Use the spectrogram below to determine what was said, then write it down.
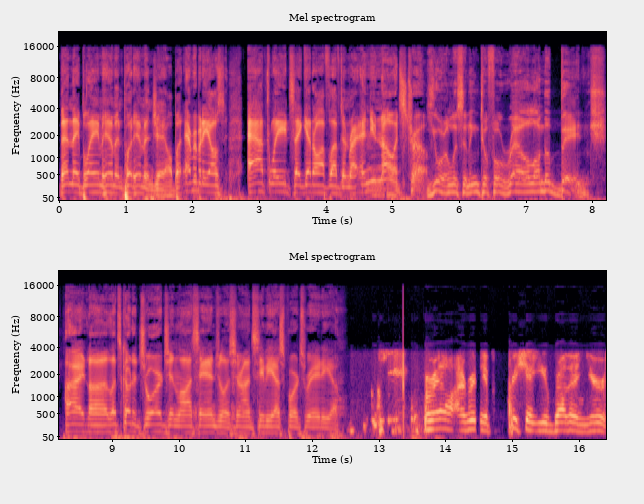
then they blame him and put him in jail. But everybody else, athletes, they get off left and right. And you know it's true. You're listening to Ferrall on the bench. All right, uh, let's go to George in Los Angeles. You're on CBS Sports Radio. Ferrall, I really appreciate you, brother, and your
